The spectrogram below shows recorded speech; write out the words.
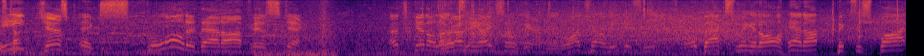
He just exploded that off his stick. Let's get a look on the ISO here. And watch how he just. No backswing at all. Head up, picks a spot.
